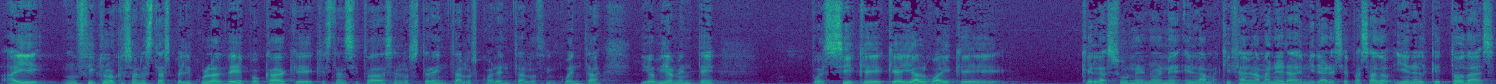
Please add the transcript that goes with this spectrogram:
Hay un ciclo que son estas películas de época que, están situadas en los 30, los 40, los 50 y obviamente pues sí que hay algo ahí que, que las une, ¿no? en, la, quizá en la manera de mirar ese pasado y en el que todas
